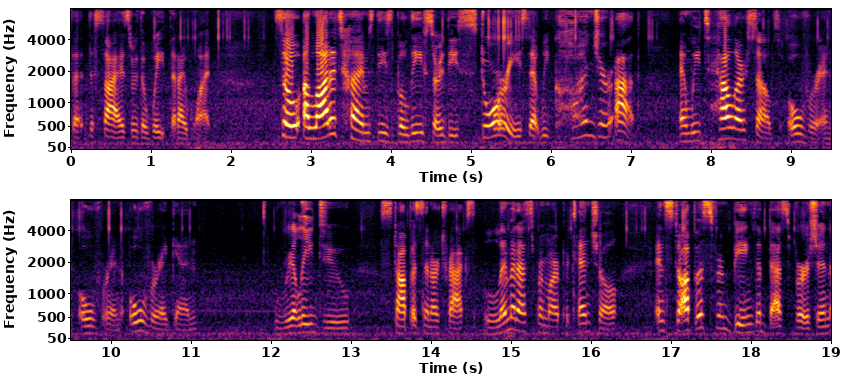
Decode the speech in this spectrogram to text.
the the size or the weight that I want. So, a lot of times, these beliefs are these stories that we conjure up and we tell ourselves over and over and over again really do stop us in our tracks, limit us from our potential, and stop us from being the best version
